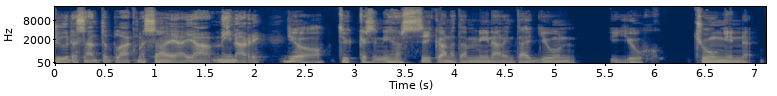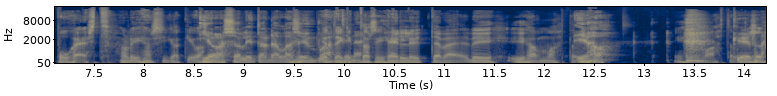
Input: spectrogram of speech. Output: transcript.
Judas and the Black Messiah ja Minari. Joo, tykkäsin ihan sikana tämän Minarin tai Jun Ju Jungin puheesta. Oli ihan sikakiva. Joo, se oli todella sympaattinen. Jotenkin tosi hellyyttävä, niin ihan mahtavaa. Joo, Ihan mahtavaa. Kyllä,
